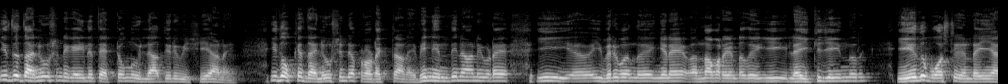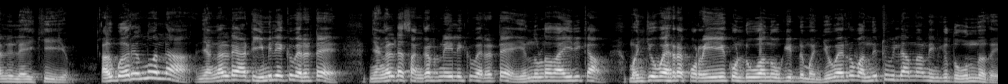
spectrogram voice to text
ഇത് ധനുഷിന്റെ കയ്യിൽ തെറ്റൊന്നും ഇല്ലാത്തൊരു വിഷയമാണ് ഇതൊക്കെ ധനുഷിന്റെ പ്രൊഡക്റ്റാണ് പിന്നെ എന്തിനാണ് ഇവിടെ ഈ ഇവർ വന്ന് ഇങ്ങനെ എന്താ പറയേണ്ടത് ഈ ലൈക്ക് ചെയ്യുന്നത്? ഏത് പോസ്റ്റ് കണ്ടു കഴിഞ്ഞാലും ലൈക്ക് ചെയ്യും. അത് വേറെ ഒന്നുമല്ല. ഞങ്ങളുടെ ആ ടീമിലേക്ക് വരട്ടെ ഞങ്ങളുടെ സംഘടനയിലേക്ക് വരട്ടെ എന്നുള്ളതായിരിക്കാം. മഞ്ജു വാര്യരെ കുറേ കൊണ്ടുപോകാൻ നോക്കിയിട്ടുണ്ട്. മഞ്ജു വാര്യർ വന്നിട്ടുമില്ല എന്നാണ് എനിക്ക് തോന്നുന്നത്.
